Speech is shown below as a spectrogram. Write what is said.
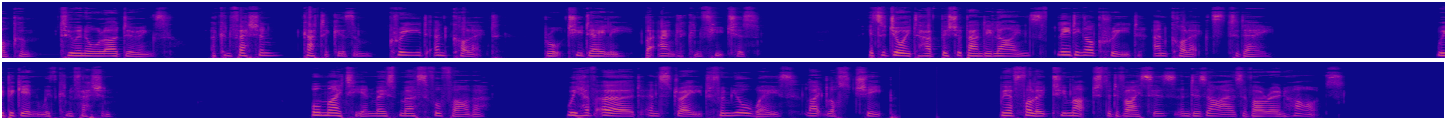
welcome to In All Our Doings, a confession, catechism, creed, and collect brought to you daily by Anglican Futures. It's a joy to have Bishop Andy Lines leading our creed and collects today. We begin with confession. Almighty and most merciful Father, we have erred and strayed from your ways like lost sheep. We have followed too much the devices and desires of our own hearts.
